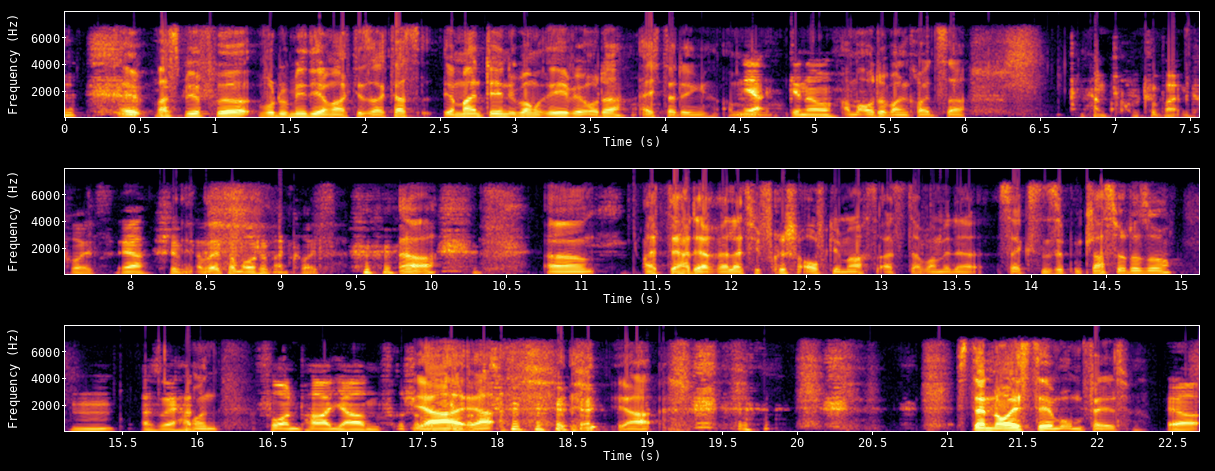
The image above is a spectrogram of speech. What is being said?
Mann. Ey, was wir früher, wo du Mediamarkt gesagt hast, ihr meint den überm Rewe, oder? Echter Ding. Am, Ja, genau. am Autobahnkreuz da. Am Autobahnkreuz. Ja, stimmt. Aber ist am Autobahnkreuz. Ja. ähm, als der hat ja relativ frisch aufgemacht, als da waren wir in der sechsten, siebten Klasse oder so. Mhm. Also er hat Und vor ein paar Jahren frisch ja, ja, aufgemacht. ja. Ist der neueste im Umfeld. ja.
